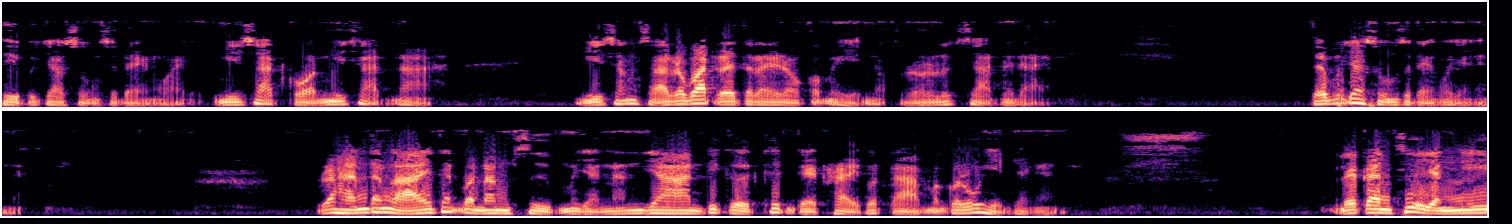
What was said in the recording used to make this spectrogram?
ที่พระเจ้าทรงแสดงไว้ มีชาติก่อนมีชาติหน้า มีสังสารวัฏอะไรต่ออะไรเราก็ไม่เห็นเราเลิกชาติไม่ได้ แต่พระเจ้าทรงแสดงว่าอย่างนั้นนะพระหันทั้งหลายท่านก็นำสืบมาอย่างนั้นญาณที่เกิดขึ้นแก่ใครก็ตาม มันก็รู้เห็นอย่างนั้น และการเชื่ออย่างนี้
